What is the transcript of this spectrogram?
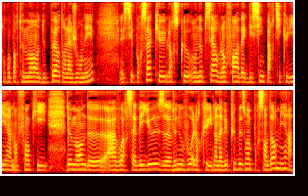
son comportement de peur dans la journée. C'est pour ça que lorsque on observe l'enfant avec des signes particuliers, un enfant qui demande euh, à avoir sa veilleuse de nouveau alors qu'il n'en avait plus besoin pour s'endormir,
